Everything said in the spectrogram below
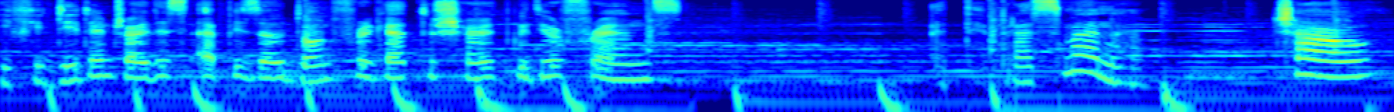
If you did enjoy this episode, don't forget to share it with your friends. Até para a semana. Tchau!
